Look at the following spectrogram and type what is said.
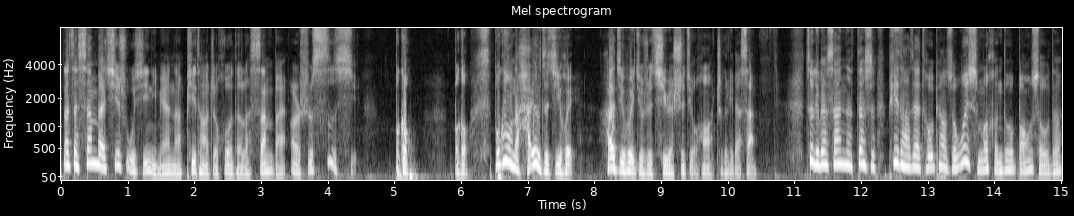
那在三百七十五席里面呢，皮塔只获得了三百二十四席，不够。不够，不够呢，还有一次机会，还有机会就是七月十九号这个礼拜三，这礼拜三呢，但是皮塔在投票的时候，为什么很多保守的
